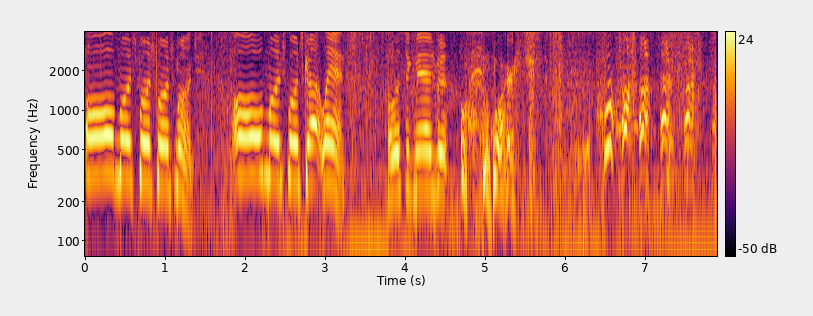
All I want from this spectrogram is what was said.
Oh, munch, munch, munch, munch. Oh, munch, munch got land. Holistic management works.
